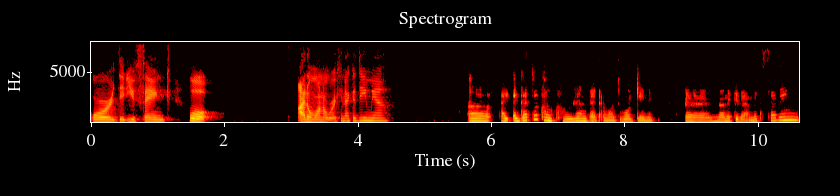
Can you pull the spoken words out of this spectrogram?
or did you think well i don't want to work in academia uh, I, I got to a conclusion that I want to work in a non-academic setting.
